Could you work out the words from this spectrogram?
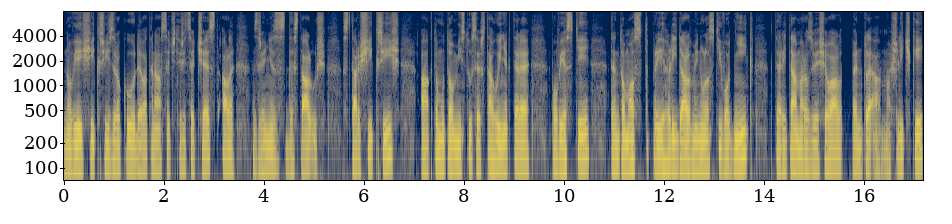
novější kříž z roku 1946, ale zřejmě zde stál už starší kříž a k tomuto místu se vztahují některé pověsti. Tento most přihlídal v minulosti vodník, který tam rozvěšoval pentle a mašličky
